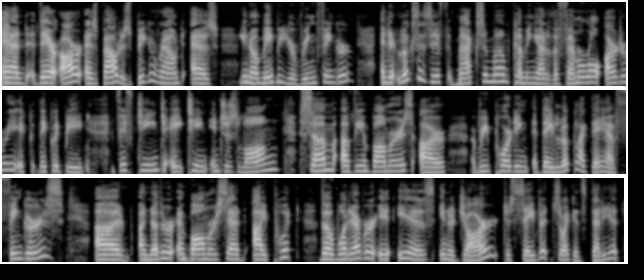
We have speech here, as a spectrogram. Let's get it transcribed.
And there are as about as big around as, you know, maybe your ring finger. And it looks as if maximum coming out of the femoral artery it, they could be 15 to 18 inches long. Some of the embalmers are reporting they look like they have fingers uh, another embalmer said i put the whatever it is in a jar to save it so I could study it.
